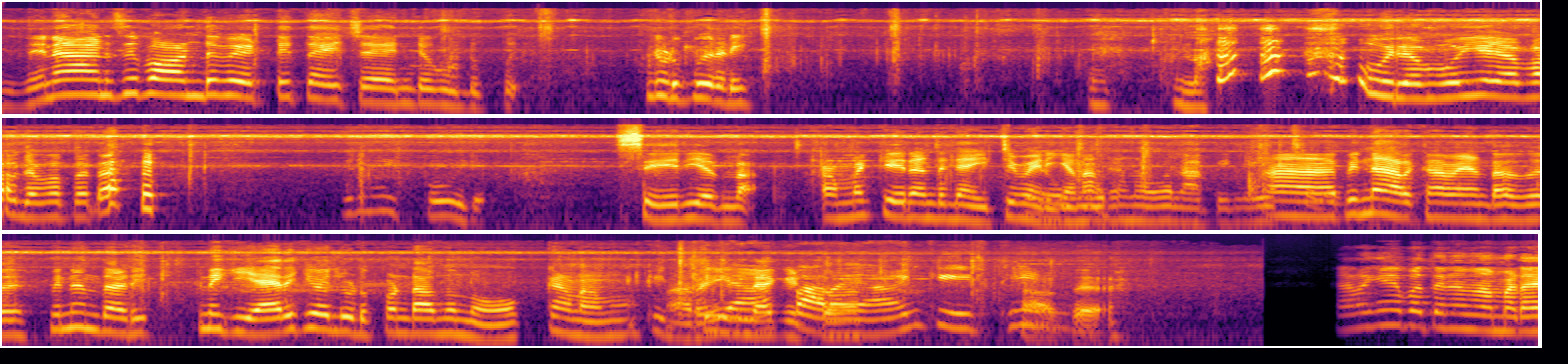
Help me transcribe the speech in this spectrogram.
ഇതിനാണിച്ച് പണ്ട് വെട്ടി തയ്ച്ച എന്റെ ഉടുപ്പ്. എന്റെ ഉടുപ്പ് റെഡി ഉരം പോയി ഞാൻ പറഞ്ഞപ്പോ തന്നെ. ശരി എന്നാ. അമ്മയ്ക്ക് രണ്ട് നൈറ്റ് മേടിക്കണം. പിന്നെ ആ പിന്നെ ആർക്കാ വേണ്ടത്? പിന്നെ എന്താടി? പിന്നെ കിയാരയ്ക്ക് വല്ല ഉടുപ്പുണ്ടാവുന്ന നോക്കണം. അറിയില്ല കിട്ടി. അതെ. ഇറങ്ങിയപ്പോ തന്നെ നമ്മുടെ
